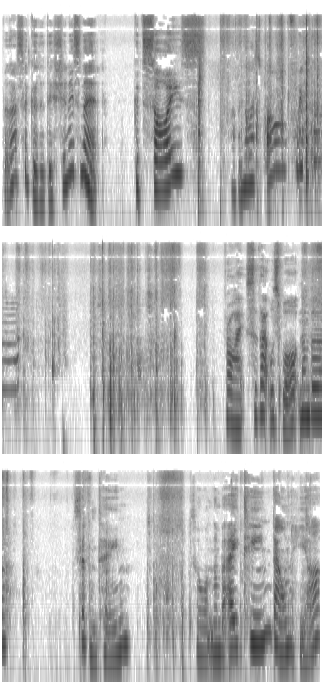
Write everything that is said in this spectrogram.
But that's a good addition, isn't it? Good size. Have a nice bath with that. Right, so that was what? Number 17. So I want number 18 down here.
